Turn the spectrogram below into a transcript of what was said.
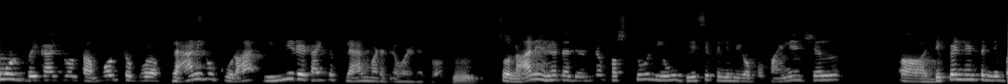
ಅಮೌಂಟ್ ಬೇಕಾಗಿರುವಂತ ಅಮೌಂಟ್ ಪ್ಲಾನಿಗೂ ಕೂಡ ಇಮಿಡಿಯೇಟ್ ಆಗಿ ಪ್ಲಾನ್ ಮಾಡಿದ್ರೆ ಒಳ್ಳೇದು. ಸೊ ನಾನೇನ್ ಹೇಳ್ತಾ ಇದ್ದೀನಿ ಅಂದ್ರೆ ಫಸ್ಟ್ ನೀವು ಬೇಸಿಕ್ ನಿಮಗೆ ಒಬ್ಬ ಫೈನಾನ್ಷಿಯಲ್ ಡಿಪೆಂಡೆಂಟ್ ನಿಮ್ಮ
